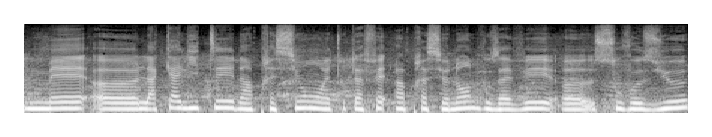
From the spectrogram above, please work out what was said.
mais euh, la qualité d'impression est tout à fait impressionnante. Vous avez euh, sous vos yeux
